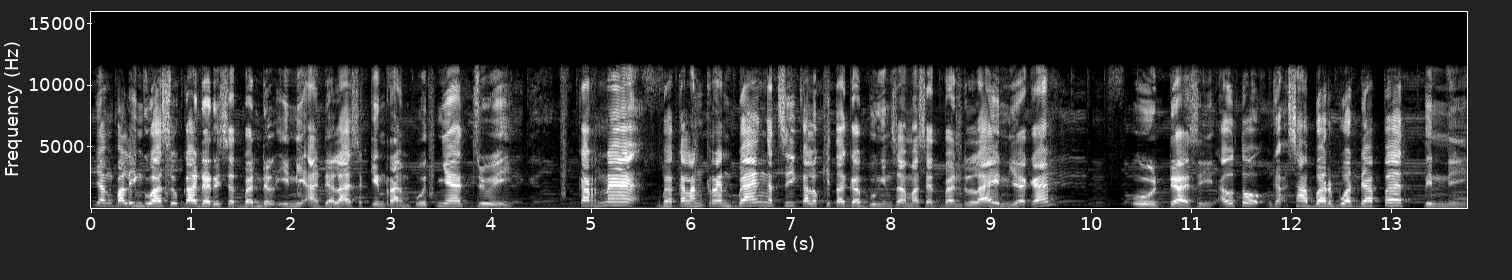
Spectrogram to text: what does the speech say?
Yang paling gua suka dari set bundle ini adalah skin rambutnya cuy karena bakalan keren banget sih kalau kita gabungin sama set bundle lain ya kan? Udah sih, auto nggak sabar buat dapetin nih.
